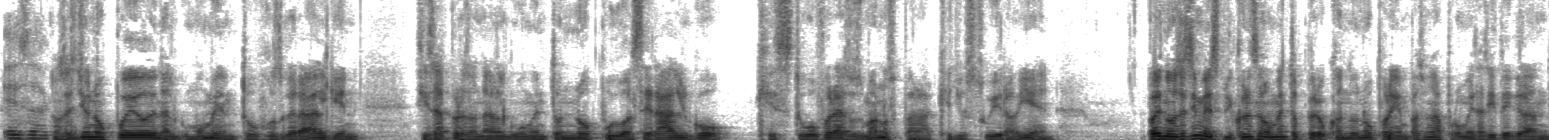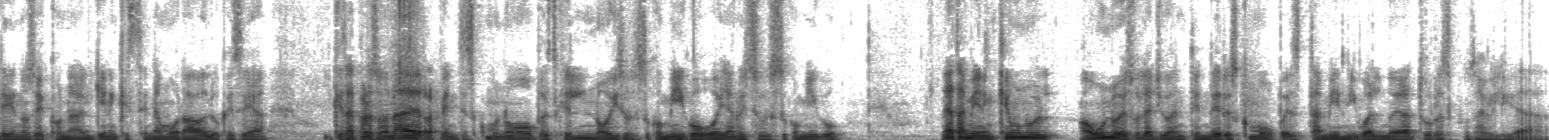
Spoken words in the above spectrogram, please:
Exacto. Entonces yo no puedo en algún momento juzgar a alguien si esa persona en algún momento no pudo hacer algo que estuvo fuera de sus manos para que yo estuviera bien. Pues no sé si me explico en ese momento, pero cuando uno, por ejemplo, hace una promesa así de grande, no sé, con alguien que esté enamorado o lo que sea, y que esa persona de repente es como, no, pues que él no hizo esto conmigo o ella no hizo esto conmigo. Nada, también que uno, a uno eso le ayuda a entender, es como, pues también igual no era tu responsabilidad.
